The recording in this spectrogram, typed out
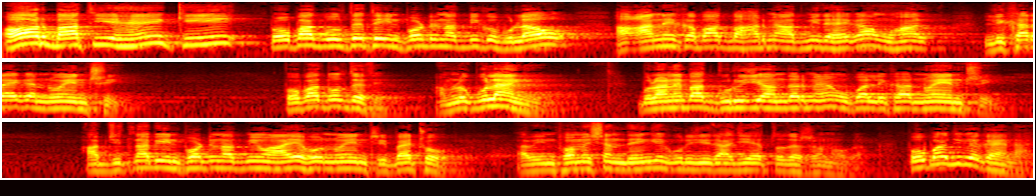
और बात ये है कि प्रभुपाद बोलते थे, इंपॉर्टेंट आदमी को बुलाओ आने के बाद बाहर में आदमी रहेगा, वहाँ लिखा रहेगा नो एंट्री। प्रभुपाद बोलते थे, हम लोग बुलाएँगे। बुलाने बाद गुरुजी अंदर में है, ऊपर लिखा नो एंट्री। आप जितना भी इंपॉर्टेंट आदमी हो, आए हो, नो एंट्री, बैठो। अब इंफॉर्मेशन देंगे, गुरुजी राज़ी है तो दर्शन होगा। पोपा जी का कहना है,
